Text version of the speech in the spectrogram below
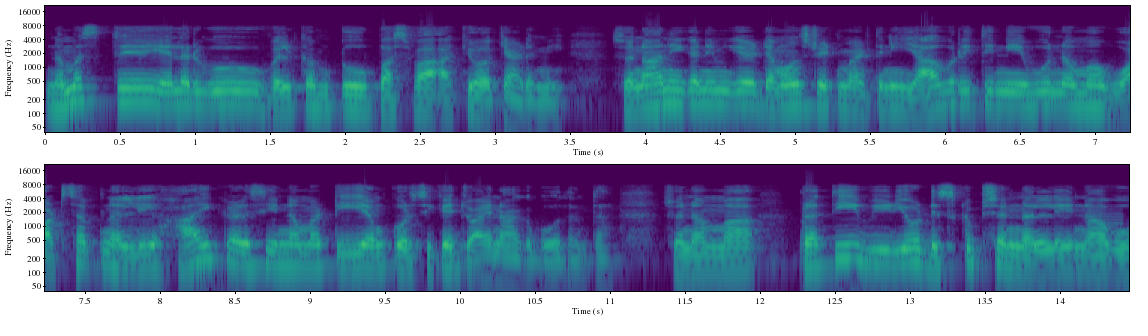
ನಮಸ್ತೆ ಎಲ್ಲರಿಗೂ ವೆಲ್ಕಮ್ ಟು ಬಸವ ಅಕ್ಯೂ ಅಕಾಡೆಮಿ ಸೊ ನಾನೀಗ ನಿಮಗೆ ಡೆಮಾನ್ಸ್ಟ್ರೇಟ್ ಮಾಡ್ತೀನಿ ಯಾವ ರೀತಿ ನೀವು ನಮ್ಮ ವಾಟ್ಸಪ್ನಲ್ಲಿ ಹಾಯ್ ಕಳಿಸಿ ನಮ್ಮ ಟಿ ಎಂ ಕೋರ್ಸಿಗೆ ಜಾಯ್ನ್ ಆಗಬಹುದಂತ. ಸೊ ನಮ್ಮ ಪ್ರತಿ ವಿಡಿಯೋ ಡಿಸ್ಕ್ರಿಪ್ಷನ್ನಲ್ಲಿ ನಾವು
